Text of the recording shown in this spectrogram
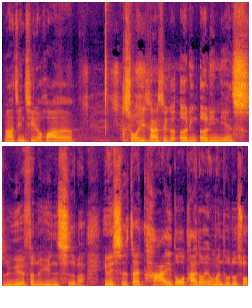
那近期的话呢，说一下这个二零二零年十月份的运势吧，因为实在太多太多人问兔兔说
